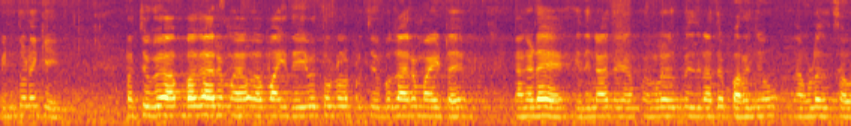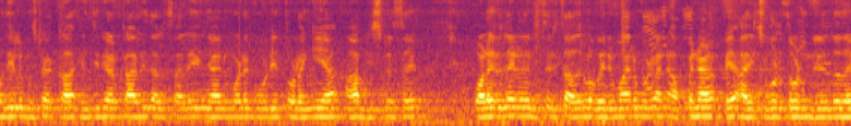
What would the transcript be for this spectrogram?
പിന്തുണയ്ക്ക് പ്രത്യുപകാരമായി ദൈവത്തോടുള്ള പ്രത്യുപകാരമായിട്ട് ഞങ്ങളുടെ ഇതിനകത്ത് ഞങ്ങൾ ഇതിനകത്ത് പറഞ്ഞു. നമ്മൾ സൗദിയിൽ മിസ്റ്റർ എഞ്ചിനീയർ ഖാലിദ് അൽസാലയും ഞാനും കൂടെ കൂടി തുടങ്ങിയ ആ ബിസിനസ് വളരുന്നതിനനുസരിച്ച് അതിലുള്ള വരുമാനം മുഴുവൻ അപ്പന അയച്ചു കൊടുത്തുകൊണ്ടിരുന്നത്.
